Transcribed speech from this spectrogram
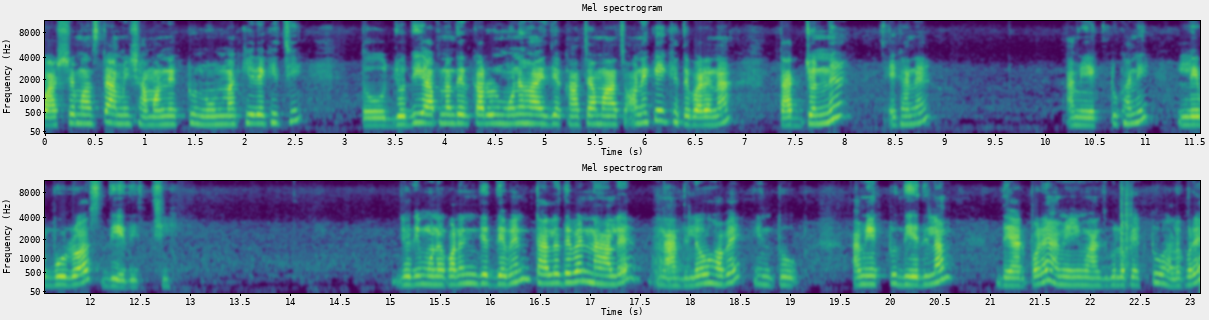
পার্শে মাছটা আমি সামান্য একটু নুন মাখিয়ে রেখেছি। তো যদি আপনাদের কারোর মনে হয় যে কাঁচা মাছ অনেকেই খেতে পারে না, তার জন্যে এখানে আমি একটুখানি লেবুর রস দিয়ে দিচ্ছি। যদি মনে করেন যে দেবেন, তাহলে দেবেন, না হলে না দিলেও হবে, কিন্তু আমি একটু দিয়ে দিলাম। দেওয়ার পরে আমি এই মাছগুলোকে একটু ভালো করে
